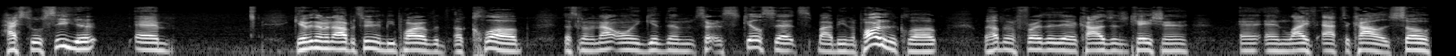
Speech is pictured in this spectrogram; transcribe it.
high school senior, and giving them an opportunity to be part of a, a club that's going to not only give them certain skill sets by being a part of the club, but help them further their college education and, and, life after college. So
